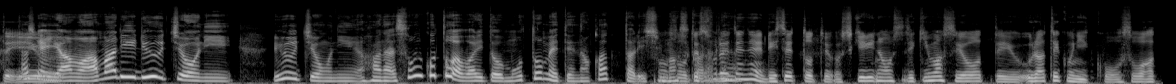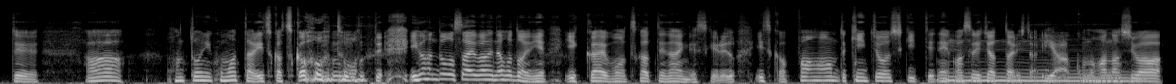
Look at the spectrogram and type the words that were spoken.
っていう。確かにあのあまり流暢に流暢に話そういうことは割と求めてなかったりしそうそうますからね。でそれでねリセットっていうか仕切り直しできますよっていう裏テクニックを教わってああ本当に困ったらいつか使おうと思って 今んとこ幸いなことにね一回も使ってないんですけれどいつかパーンと緊張しきってね忘れちゃったりしたらいやこの話は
